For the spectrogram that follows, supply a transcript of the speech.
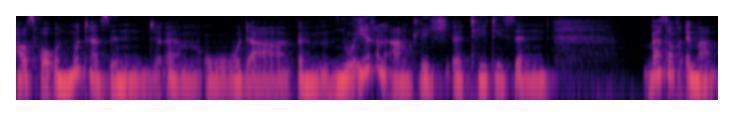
Hausfrau und Mutter sind ähm, oder ähm, nur ehrenamtlich äh, tätig sind, was auch immer.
